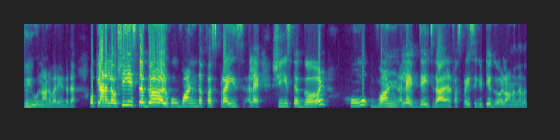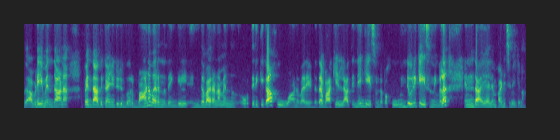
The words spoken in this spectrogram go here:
to you എന്നാണ് വരേണ്ടത് ഓക്കെ ആണല്ലോ. She is the girl who won the first prize അല്ലെ? She is the girl who won അല്ലെ? ജയിച്ചത് ആരാണ്? ഫസ്റ്റ് പ്രൈസ് കിട്ടിയ ഗേൾ ആണെന്നുള്ളത്. അവിടെയും എന്താണ്? അപ്പൊ എന്താ? അത് കഴിഞ്ഞിട്ട് ഒരു വെർബാണ് വരുന്നതെങ്കിൽ എന്ത് വരണം എന്ന് ഓർത്തിരിക്കുക. ഹൂ ആണ് വരേണ്ടത്. ബാക്കി എല്ലാത്തിന്റെയും കേസ് ഉണ്ട്. അപ്പൊ ഹൂവിന്റെ ഒരു കേസ് നിങ്ങൾ എന്തായാലും പഠിച്ചു വെക്കണം.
